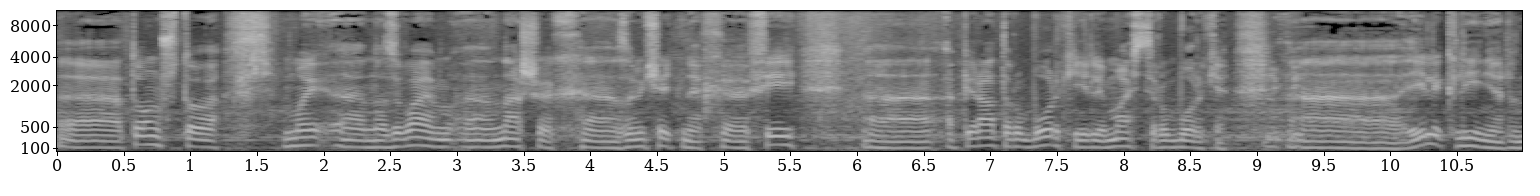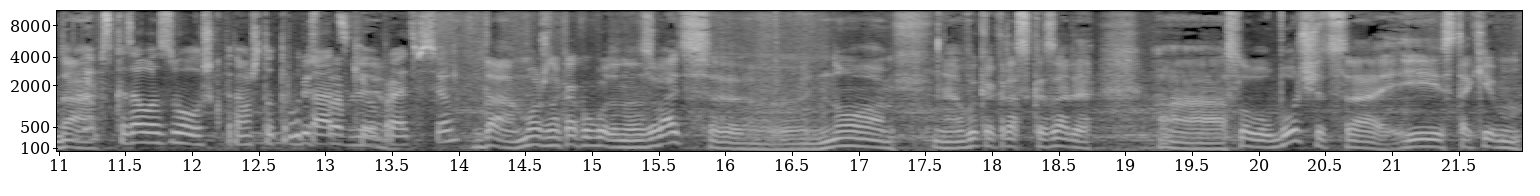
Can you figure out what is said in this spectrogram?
э, о том, что мы э, называем э, наших э, замечательных э, фей э, оператор уборки или мастер уборки. Э, или клинер, да. Я бы сказала Золушка, потому что труд Без адский проблем. убрать все. Да, можно как угодно называть, э, но вы как раз сказали э, слово уборщица и с таким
